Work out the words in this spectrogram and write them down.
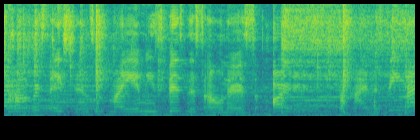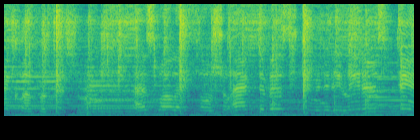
conversations with Miami's business owners, artists, behind-the-scene nightclub professionals, As well as social activists, community leaders, and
